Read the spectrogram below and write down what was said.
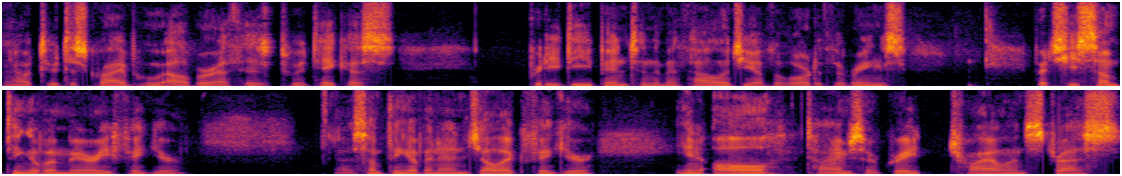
now to describe who Elbereth is would take us pretty deep into the mythology of the Lord of the Rings, but she's something of a Mary figure, uh, something of an angelic figure. In all times of great trial and stress,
